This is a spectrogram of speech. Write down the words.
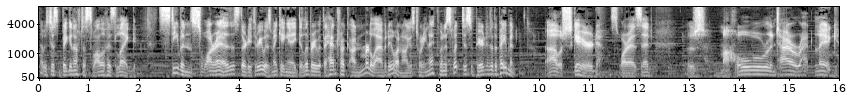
that was just big enough to swallow his leg. Steven Suarez, 33, was making a delivery with a hand truck on Myrtle Avenue on August 29th when his foot disappeared into the pavement. I was scared, Suarez said. It was my whole entire right leg,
